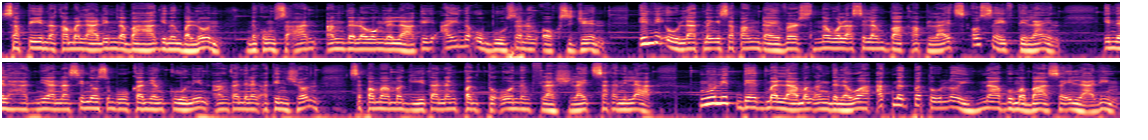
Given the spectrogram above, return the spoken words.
sa pinakamalalim na bahagi ng balon na kung saan ang dalawang lalaki ay naubusan ng oxygen. Iniulat ng isa pang divers na wala silang backup lights o safety line. Inilahad niya na sinusubukan niyang kunin ang kanilang atensyon sa pamamagitan ng pagtuon ng flashlight sa kanila. Ngunit deadma lamang ang dalawa at nagpatuloy na bumaba sa ilalim.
